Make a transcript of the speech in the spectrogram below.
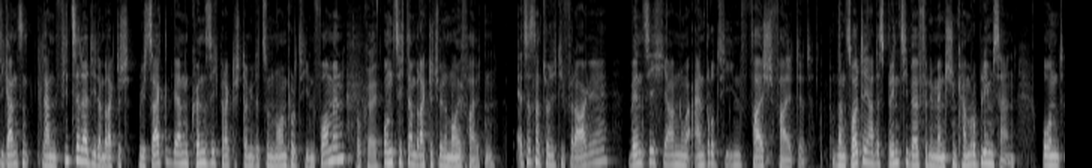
die ganzen kleinen Viehzeller, die dann praktisch recycelt werden, können sich praktisch dann wieder zu neuen Proteinen formen Okay. und sich dann praktisch wieder neu falten. Jetzt ist natürlich die Frage, wenn sich ja nur ein Protein falsch faltet, dann sollte ja das prinzipiell für den Menschen kein Problem sein. Und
